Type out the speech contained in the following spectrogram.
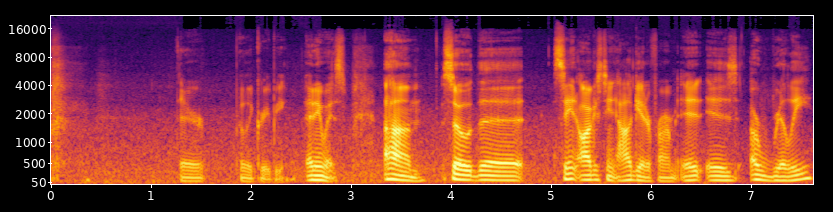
They're really creepy. Anyways, um, so the St. Augustine Alligator Farm, it is a really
